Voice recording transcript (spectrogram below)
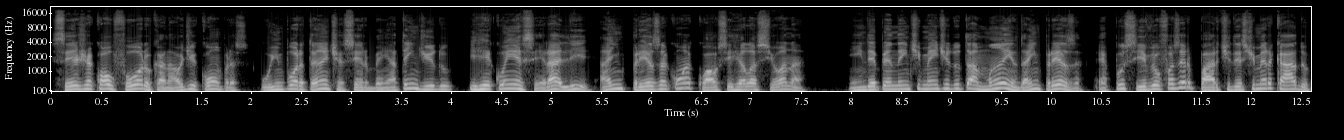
seja qual for o canal de compras, o importante é ser bem atendido e reconhecer ali a empresa com a qual se relaciona. Independentemente do tamanho da empresa, é possível fazer parte deste mercado.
